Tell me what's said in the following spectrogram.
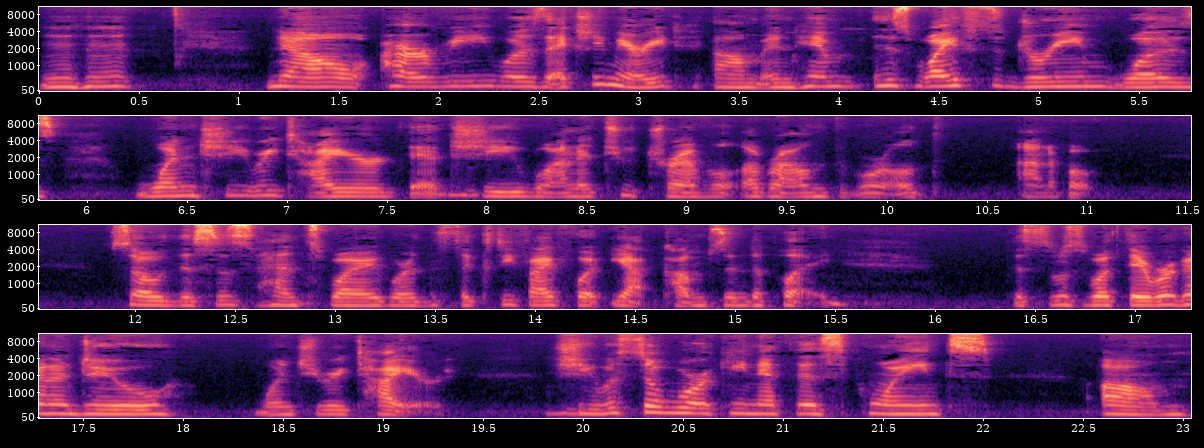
hmm Now Harvey was actually married, um, and him his wife's dream was when she retired that Mhm. she wanted to travel around the world on a boat. So this is hence why where the 65 foot yacht comes into play. This was what they were gonna do when she retired. She was still working at this point, um,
